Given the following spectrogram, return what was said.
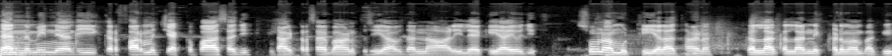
ਤਿੰਨ ਮਹੀਨਿਆਂ ਦੀ ਕਨਫਰਮ ਚੈੱਕ ਪਾਸ ਆ ਜੀ। ਡਾਕਟਰ ਸਾਹਿਬਾਨ ਤੁਸੀਂ ਆਪਦਾ ਨਾਲ ਹੀ ਲੈ ਕੇ ਆਇਓ ਜੀ। ਸੋਹਣਾ ਮੁੱਠੀ ਵਾਲਾ ਥਾਣਾ। ਕੱਲਾ ਕੱਲਾ ਨਿਖੜਵਾ ਬਾਕੀ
